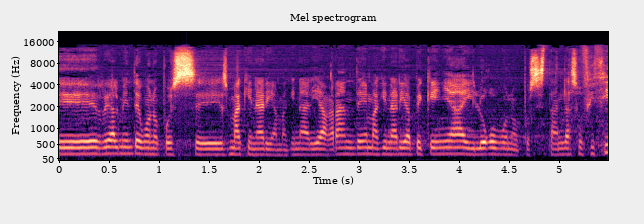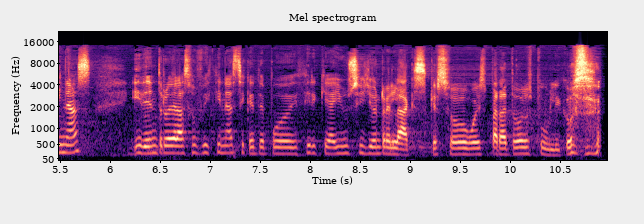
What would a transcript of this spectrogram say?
eh, realmente bueno, pues, eh, es maquinaria, maquinaria grande, maquinaria pequeña y luego bueno, pues están las oficinas y dentro de las oficinas sí que te puedo decir que hay un sillón relax, que eso es para todos los públicos.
